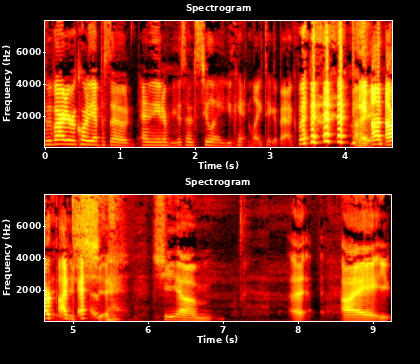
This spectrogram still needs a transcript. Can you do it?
We've already recorded the episode and the interview, so it's too late. You can't like take it back, but be I- on our podcast. She, she um, I, I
